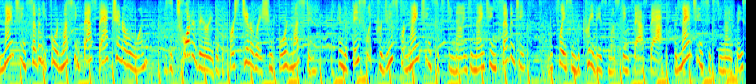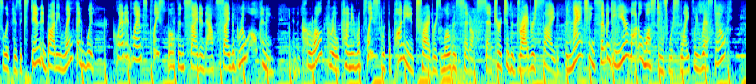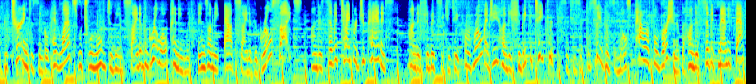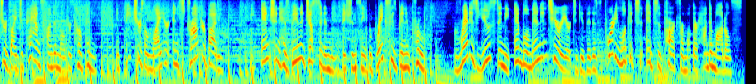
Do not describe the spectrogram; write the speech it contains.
The 1970 Ford Mustang Fastback General 1 is a taller variant of the first generation Ford Mustang, and the facelift produced from 1969 to 1970, replacing the previous Mustang Fastback. The 1969 facelift has extended body length and width, cladded lamps placed both inside and outside the grille opening, and a corrode grille penny replaced with the Pontiac Triber's logo set off center to the driver's side. The 1970 year model Mustangs were slightly restored, returning to single headlamps which were moved to the inside of the grille opening with fins on the outside of the grille sides. Honda Civic Type R Japanese Honda Civic Type R Romaji Honda Civic Type R This is the most powerful version of the Honda Civic manufactured by Japan's Honda Motor Company. It features a lighter and stronger body. The engine has been adjusted and the efficiency of the brakes has been improved. Red is used in the emblem and interior to give it a sporty look it's, it's apart from other Honda models.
